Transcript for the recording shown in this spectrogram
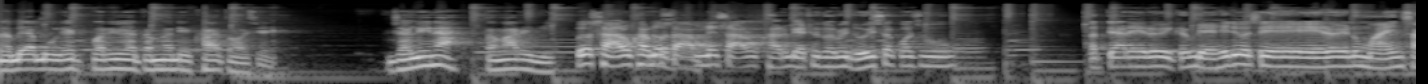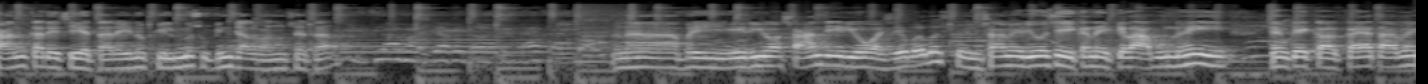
ના બે બુલેટ પરી તમને દેખાતો હશે. જલીના તમારી બી. તો શાહરુખ ખાન સામને શાહરુખ ખાન બેઠો તમે જોઈ શકો છો. અત્યારે એરો એકમ બેસી રહ્યો છે. એરો એનું માઇન્ડ શાંત કરે છે. અત્યારે એનું ફિલ્મનું શૂટિંગ ચાલવાનું છે અત્યારે. અને ભાઈ એરિયો શાંત એરિયો હોય છે. બરોબર સુનસામ એરિયો છે. એકને એકલા આવું નહીં. કેમ કે કયા તારમે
